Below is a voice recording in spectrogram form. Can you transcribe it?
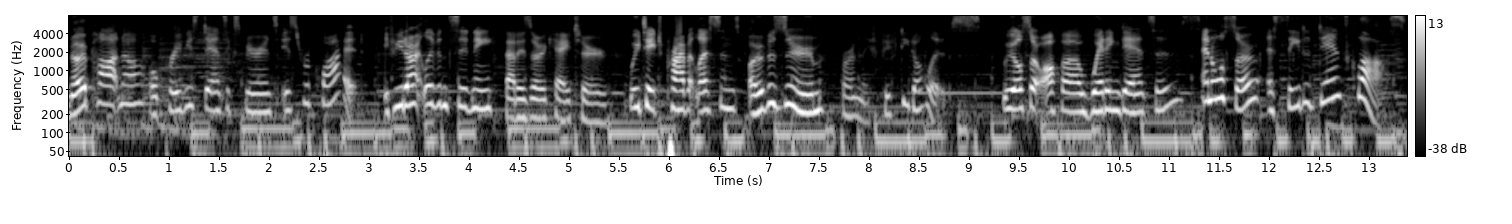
No partner or previous dance experience is required. If you don't live in Sydney, that is okay too. We teach private lessons over Zoom for only $50. We also offer wedding dances and also a seated dance class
